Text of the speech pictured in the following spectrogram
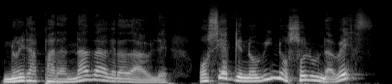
no era para nada agradable. O sea que no vino solo una vez.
